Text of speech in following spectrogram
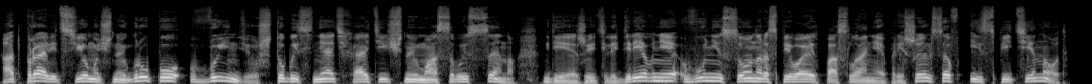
отправить съемочную группу в Индию, чтобы снять хаотичную массовую сцену, где жители деревни в унисон распевают послания пришельцев из пяти нот,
